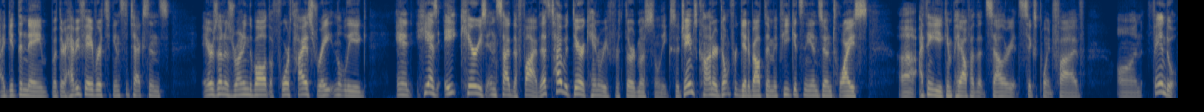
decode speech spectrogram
I get the name, but they're heavy favorites against the Texans. Arizona's running the ball at the fourth highest rate in the league, and he has eight carries inside the five. That's tied with Derrick Henry for third most in the league. So James Conner, don't forget about them. If he gets in the end zone twice, uh, I think he can pay off at that salary at 6.5 on FanDuel.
